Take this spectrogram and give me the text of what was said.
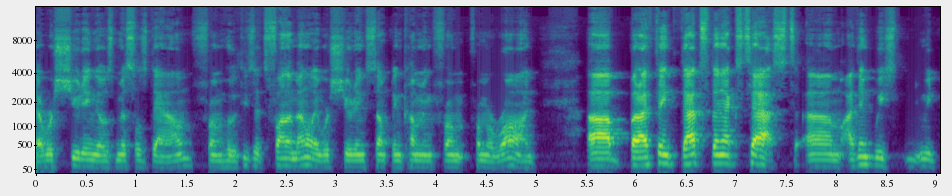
that we're shooting those missiles down from Houthis. It's fundamentally we're shooting something coming from from Iran. Uh, but I think that's the next test. Um, I think we, we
